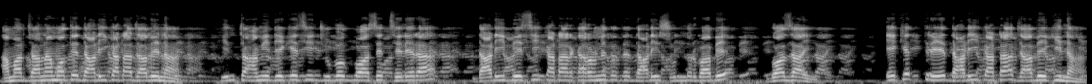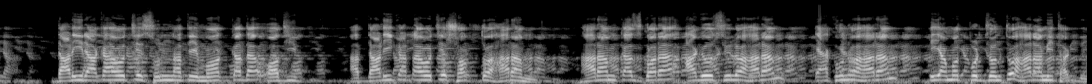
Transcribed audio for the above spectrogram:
আমার জানা মতে দাড়ি কাটা যাবে না। কিন্তু আমি দেখেছি যুবক বয়সের ছেলেরা দাড়ি বেশি কাটার কারণে তাদের দাড়ি সুন্দরভাবে গজায়। এক্ষেত্রে দাড়ি কাটা যাবে কি না দাড়ি রাখা হচ্ছে সুন্নাতে মক্কাদা অজীব। আর দাড়ি কাটা হচ্ছে শক্ত হারাম। হারাম কাজ করা আগেও ছিল হারাম এখনও হারাম, কিয়ামত পর্যন্ত হারামই থাকবে।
